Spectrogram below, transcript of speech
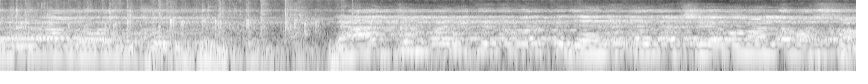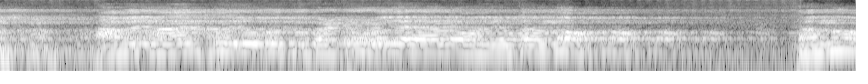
നിങ്ങൾ അവരോടൊന്ന് ചോദിക്കണം. രാജ്യം ഭരിക്കുന്നവർക്ക് ജനങ്ങളുടെ ക്ഷേമമല്ല പ്രശ്നം. അവർ നാൽപ്പത് രൂപക്ക് പെട്രോൾ തരാന്ന് പറഞ്ഞു തന്നോ? തന്നോ?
